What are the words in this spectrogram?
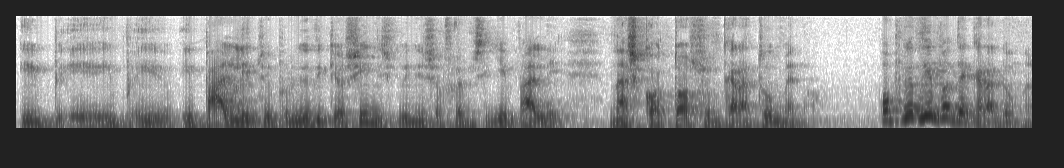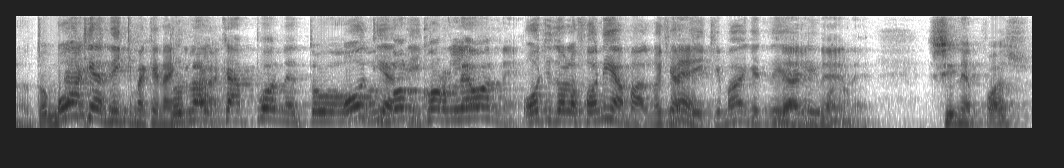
οι, οι, οι, υπάλληλοι του Υπουργείου Δικαιοσύνης που είναι οι σοφρονιστικοί υπάλληλοι να σκοτώσουν κρατούμενο. Οποιοδήποτε κρατούμενο. Τον Ό,τι Γκάκη, αδίκημα και να τον έχει κάνει. Αλκαπόνε, τον Ό,τι Δον αδίκημα. Κορλεόνε. Ό,τι δολοφονία μάλλον, όχι Ναι. αδίκημα, γιατί ναι, αλλήμωνο. ναι, ναι. Συνεπώς,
